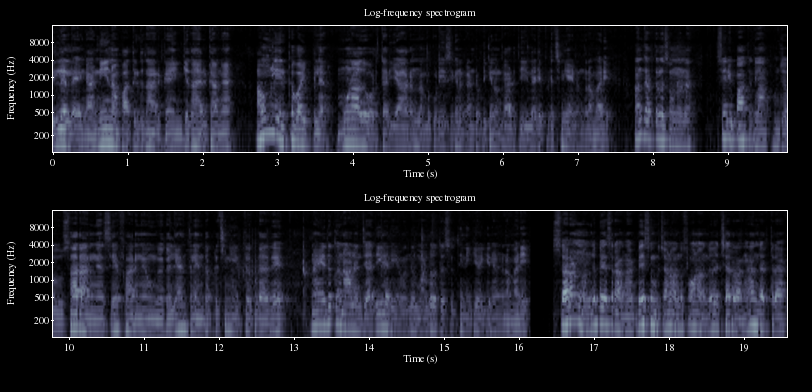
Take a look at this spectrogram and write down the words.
இல்லை இல்லை எங்கள் அண்ணியை நான் பார்த்துக்கிட்டு தான் இருக்கேன். இங்கே தான் இருக்காங்க. அவங்களே இருக்க வாய்ப்பில்லை. மூணாவது ஒருத்தர் யாருன்னு நம்ம கூடிய சீக்கிரம் கண்டுபிடிக்கணும் கார்த்தி இல்லாட்டி பிரச்சனையாயிடுங்கிற மாதிரி. அந்த இடத்துல சொன்னோன்னே சரி பார்த்துக்கலாம் கொஞ்சம் உஷாராக இருங்க சேஃபாக இருங்க. உங்கள் கல்யாணத்தில் எந்த பிரச்சனையும் இருக்கக்கூடாது. நான் எதுக்கும் நாலஞ்சு அதிகாரியை வந்து மண்டபத்தை சுற்றி நிற்க வைக்கிறேங்கிற மாதிரி. சரண் வந்து பேசுகிறாங்க பேசி முடிச்சாலும் வந்து ஃபோனை வந்து வச்சிடுறாங்க அந்த இடத்துல.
